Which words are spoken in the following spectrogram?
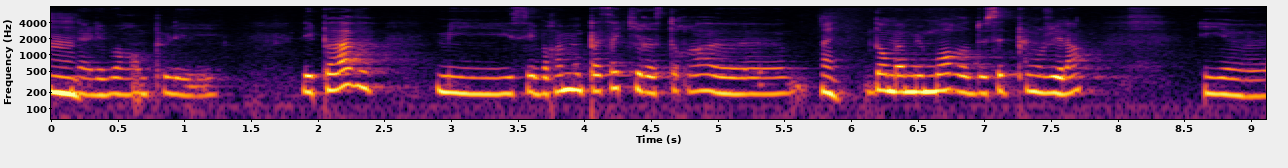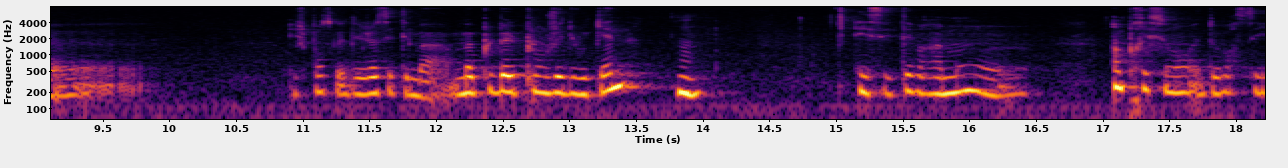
Hmm. d'aller voir un peu les l'épave mais c'est vraiment pas ça qui restera euh, Ouais. dans ma mémoire de cette plongée là et, euh, et je pense que déjà c'était ma, ma plus belle plongée du week-end Mm. Et c'était vraiment euh, impressionnant de voir ces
